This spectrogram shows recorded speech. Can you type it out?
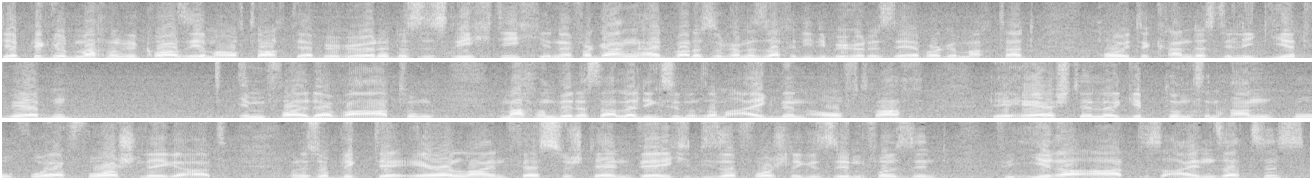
Der Pickel machen wir quasi im Auftrag der Behörde, das ist richtig. In der Vergangenheit war das sogar eine Sache, die die Behörde selber gemacht hat. Heute kann das delegiert werden. Im Fall der Wartung machen wir das allerdings in unserem eigenen Auftrag. Der Hersteller gibt uns ein Handbuch, wo er Vorschläge hat. Und es obliegt der Airline festzustellen, welche dieser Vorschläge sinnvoll sind für ihre Art des Einsatzes.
